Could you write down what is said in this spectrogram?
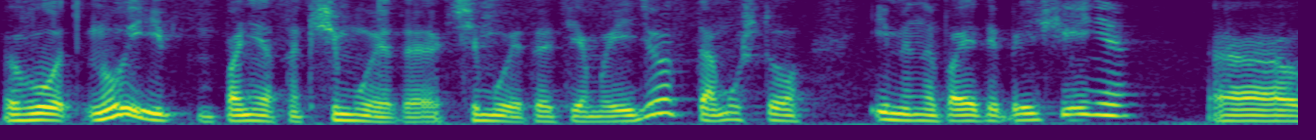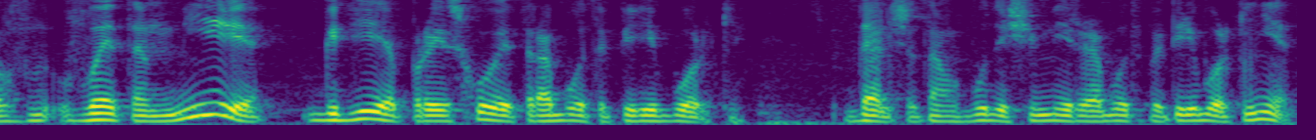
Вот. Ну и понятно, к чему, это, к чему эта тема идет, потому что именно по этой причине э, в, в этом мире, где происходит работа переборки, дальше там в будущем мире работы по переборке нет,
